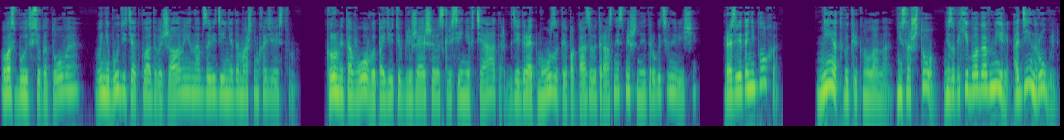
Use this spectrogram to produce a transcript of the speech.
У вас будет все готовое, вы не будете откладывать жалования на обзаведение домашним хозяйством. Кроме того, вы пойдете в ближайшее воскресенье в театр, где играет музыка и показывают разные смешные и трогательные вещи. Разве это неплохо? «Нет!» – выкрикнула она. «Ни за что! Ни за какие блага в мире! Один рубль!»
